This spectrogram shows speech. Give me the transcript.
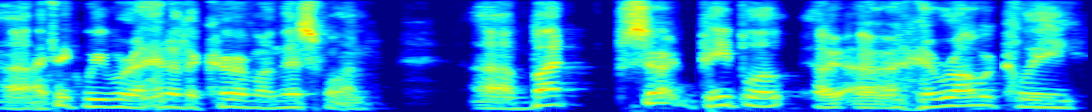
Uh, I think we were ahead of the curve on this one, uh, but certain people are, are heroically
